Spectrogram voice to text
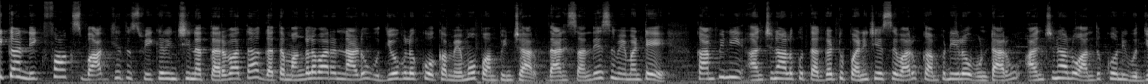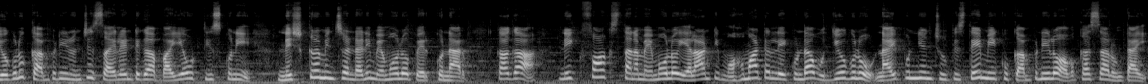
ఇక నిక్ ఫాక్స్ బాధ్యత స్వీకరించిన తర్వాత గత మంగళవారం నాడు ఉద్యోగులకు ఒక మెమో పంపించారు. దాని సందేశం ఏమంటే కంపెనీ అంచనాలకు తగ్గట్టు పనిచేసేవారు కంపెనీలో ఉంటారు. అంచనాలు అందుకోని ఉద్యోగులు కంపెనీ నుంచి సైలెంట్గా బైఅవుట్ తీసుకుని నిష్క్రమించండి మెమోలో పేర్కొన్నారు. కాగా నిక్ ఫాక్స్ తన మెమోలో ఎలాంటి మొహమాటం లేకుండా ఉద్యోగులు నైపుణ్యం చూపిస్తే మీకు కంపెనీలో అవకాశాలుంటాయి.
